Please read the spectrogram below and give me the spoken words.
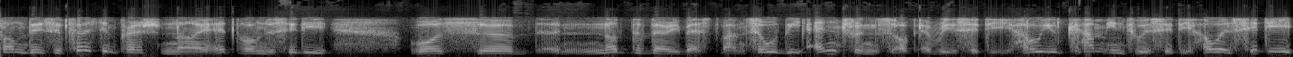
from this, the first impression I had from the city was uh, not the very best one. So the entrance of every city, how you come into a city, how a city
